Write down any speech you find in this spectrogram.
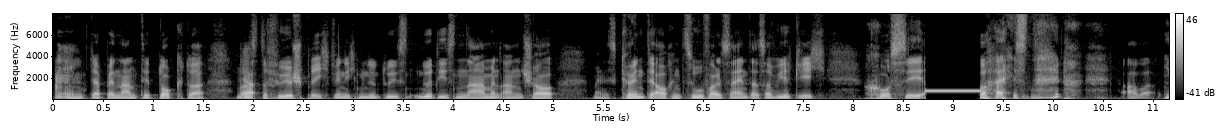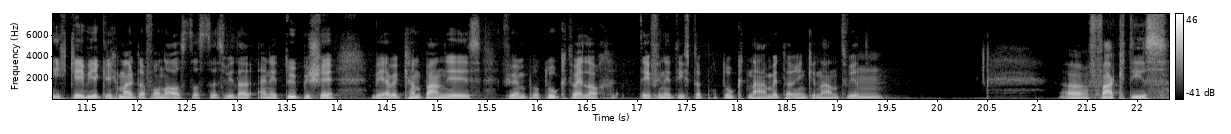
der benannte Doktor, was ja. dafür spricht, wenn ich mir nur, nur diesen Namen anschaue, ich meine, es könnte auch ein Zufall sein, dass er wirklich José heißt. Aber ich gehe wirklich mal davon aus, dass das wieder eine typische Werbekampagne ist für ein Produkt, weil auch definitiv der Produktname darin genannt wird. Mhm. Äh, Fakt ist,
